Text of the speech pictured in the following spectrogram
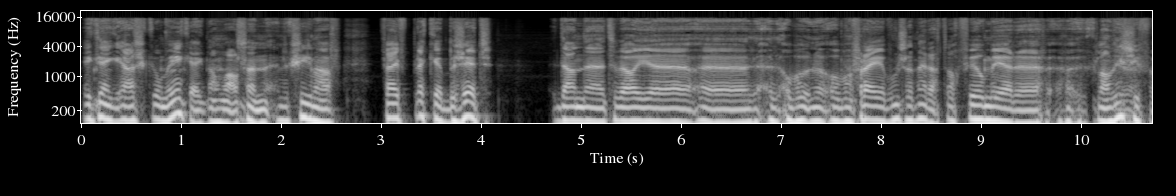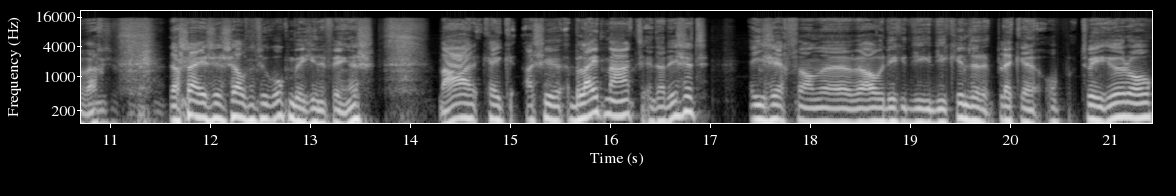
ik denk, ja, als ik om me heen kijk nogmaals, dan, en ik zie maar vijf plekken bezet. Dan, eh, terwijl je eh, op, een, op een vrije woensdagmiddag toch veel meer eh klanditie verwacht. Dan snijden ze zelf natuurlijk ook een beetje in de vingers. Maar kijk, als je beleid maakt, en dat is het. En je zegt van, eh, we houden die, die, die kinderplekken op 2 euro.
